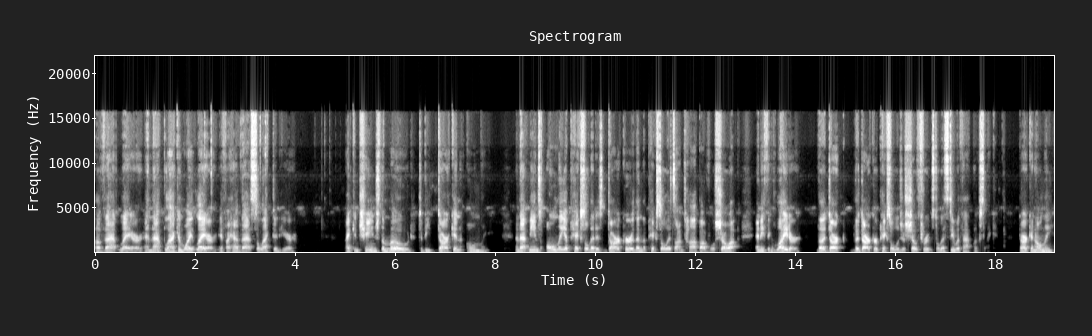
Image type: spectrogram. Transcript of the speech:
of that layer and that black and white layer, if I have that selected here, I can change the mode to be darken only. And that means only a pixel that is darker than the pixel it's on top of will show up. Anything lighter the dark the darker pixel will just show through. So let's see what that looks like. Darken only.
